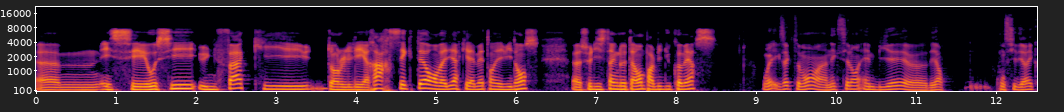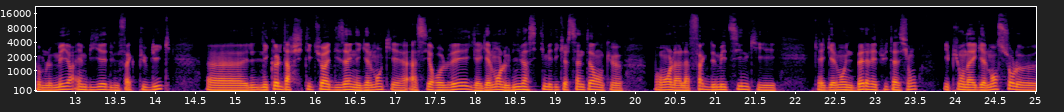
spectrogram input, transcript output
Euh, et c'est aussi une fac qui, dans les rares secteurs, on va dire, qui la mettent en évidence, se distingue notamment par le biais du commerce. Oui, exactement. Un excellent MBA, d'ailleurs considéré comme le meilleur MBA d'une fac publique. Euh, l'école d'architecture et de design également qui est assez relevée. Il y a également l'University Medical Center, donc euh, vraiment la, fac de médecine qui, a également une belle réputation. Et puis on a également sur le,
